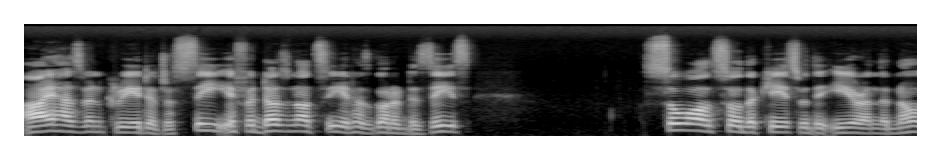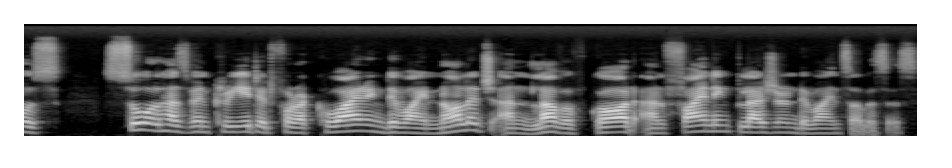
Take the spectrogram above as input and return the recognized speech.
Eye has been created to see. If it does not see, it has got a disease. So also the case with the ear and the nose. Soul has been created for acquiring divine knowledge and love of God and finding pleasure in divine services.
